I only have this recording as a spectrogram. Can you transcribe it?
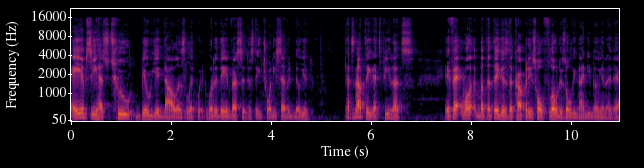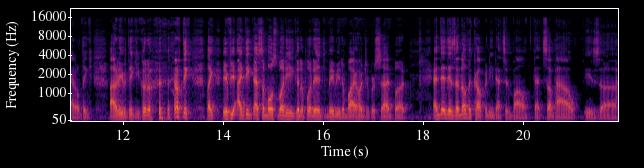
AMC has $2 billion liquid. What did they invest in this thing? 27 million? That's nothing. That's peanuts. If it, well, but the thing is, the company's whole float is only ninety million. I think. I don't think. I don't even think he could have. I don't think. Like, if you, I think that's the most money he could have put in to maybe to buy hundred percent. But, and then there's another company that's involved that somehow is uh,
